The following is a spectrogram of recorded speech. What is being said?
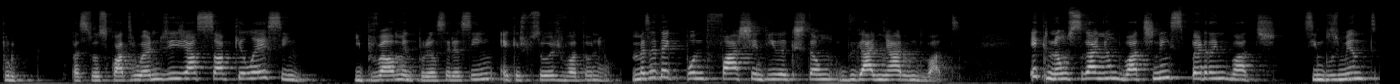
Porque passou-se 4 anos e já se sabe que ele é assim. E provavelmente por ele ser assim é que as pessoas votam nele. Mas até que ponto faz sentido a questão de ganhar um debate? É que não se ganham debates nem se perdem debates. Simplesmente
